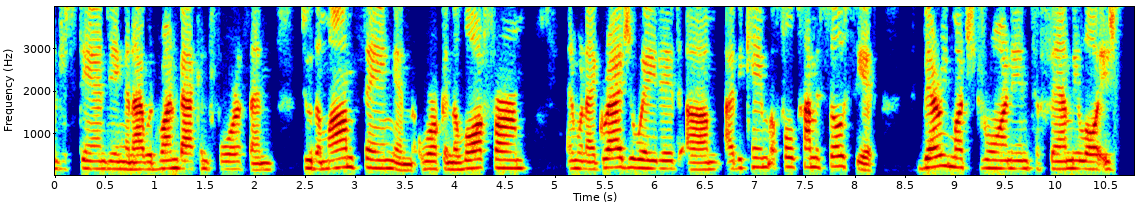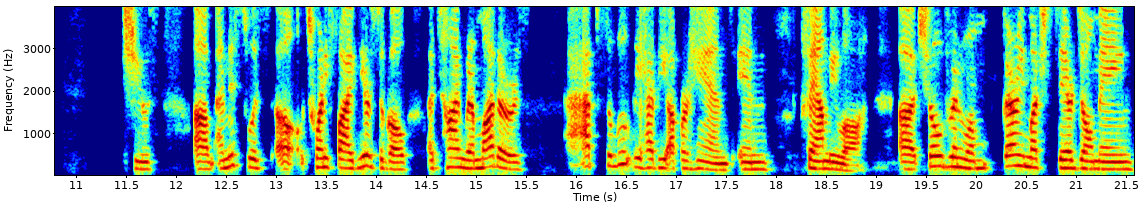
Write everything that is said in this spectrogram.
understanding, and I would run back and forth and do the mom thing and work in the law firm. And when I graduated, um, I became a full time associate very much drawn into family law issues. Um, and this was uh, 25 years ago, a time where mothers absolutely had the upper hand in family law. Uh, children were very much their domain,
